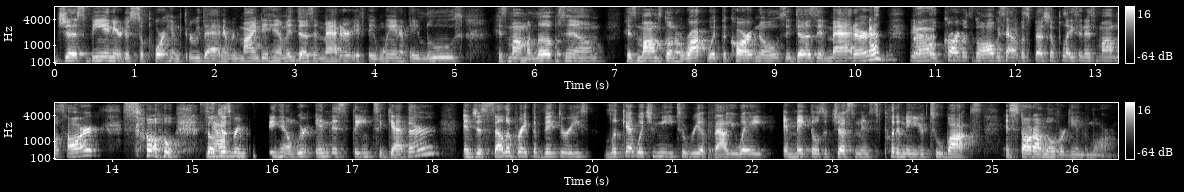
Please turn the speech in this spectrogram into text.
just being there to support him through that and reminding him it doesn't matter if they win if they lose his mama loves him his mom's going to rock with the Cardinals. It doesn't matter. yeah. So Cardinals going to always have a special place in his mama's heart. So, so yeah. just reminding him we're in this thing together and just celebrate the victories. Look at what you need to reevaluate and make those adjustments, put them in your toolbox and start all over again tomorrow.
